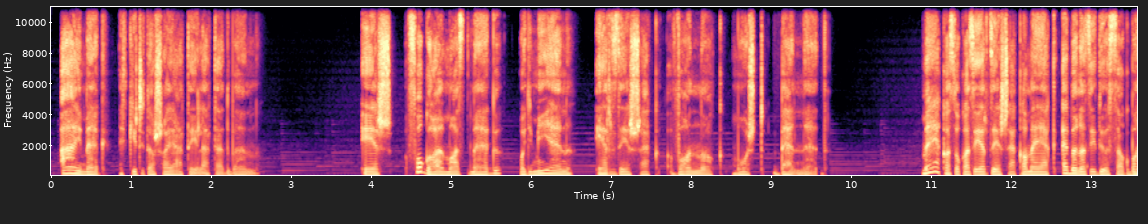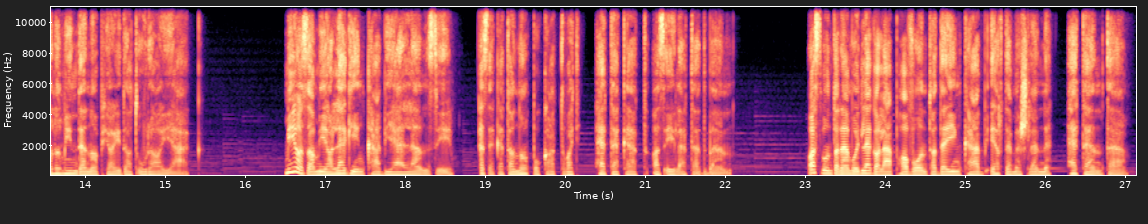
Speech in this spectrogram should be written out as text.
állj meg egy kicsit a saját életedben, és fogalmazd meg, hogy milyen érzések vannak most benned. Melyek azok az érzések, amelyek ebben az időszakban a mindennapjaidat uralják? Mi az, ami a leginkább jellemzi ezeket a napokat vagy heteket az életedben? Azt mondanám, hogy legalább havonta, de inkább érdemes lenne hetente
